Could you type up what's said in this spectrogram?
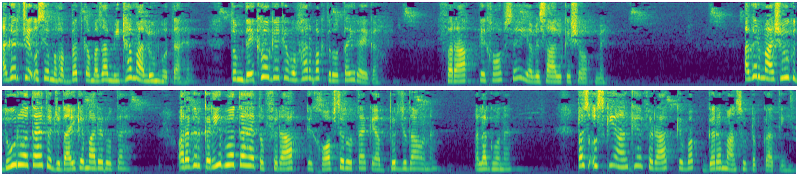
اگرچہ اسے محبت کا مزہ میٹھا معلوم ہوتا ہے، تم دیکھو گے کہ وہ ہر وقت روتا ہی رہے گا، فراق کے خوف سے یا وصال کے شوق میں۔ اگر معشوق دور ہوتا ہے تو جدائی کے مارے روتا ہے، اور اگر قریب ہوتا ہے تو فراق کے خوف سے روتا ہے کہ اب پھر جدا ہونا ہے، الگ ہونا ہے۔ بس اس کی آنکھیں فراق کے وقت گرم آنسو ٹپکاتی ہیں،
